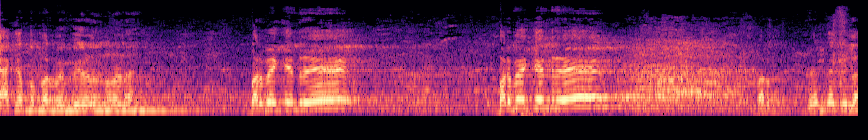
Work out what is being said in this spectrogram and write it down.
ಯಾಕಪ್ಪ ಬರಬೇಕು ಹೇಳು ನೋಡೋಣ. ಬರ್ಬೇಕೇನ್ರಿ ಬರ್ಬೇಕೇನ್ರಿ ಬರ್ ಬೇಕಾಗಿಲ್ಲ.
